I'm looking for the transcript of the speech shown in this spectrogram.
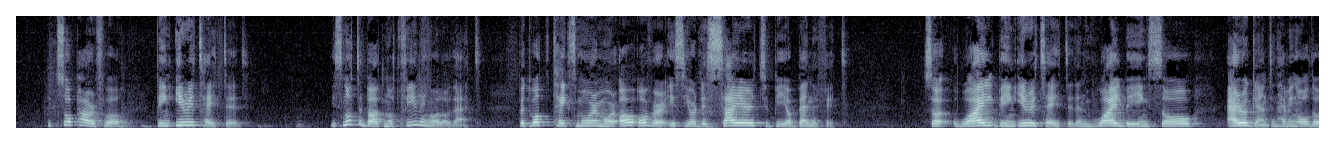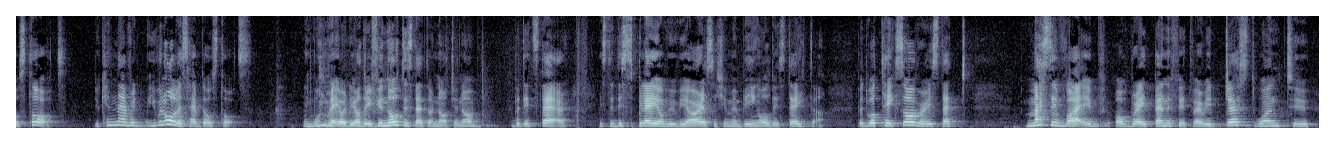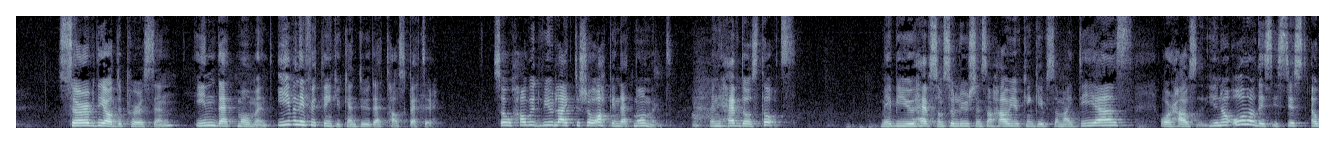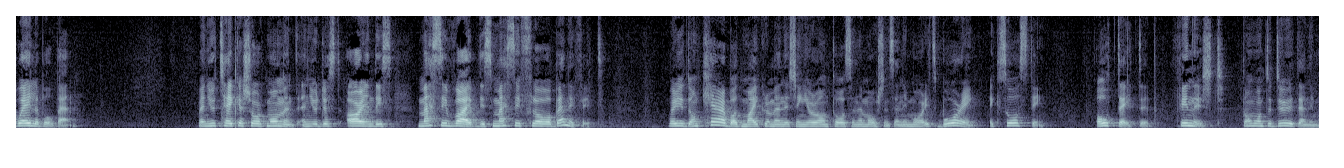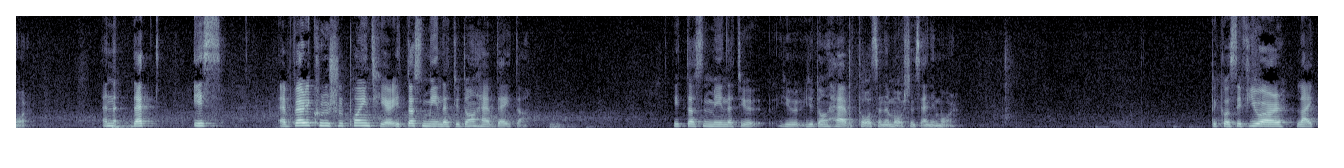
It's so powerful. Being irritated. It's not about not feeling all of that. But what takes more and more over is your desire to be of benefit. So while being irritated and while being so arrogant and having all those thoughts. You can never, you will always have those thoughts in one way or the other, if you notice that or not, you know. But it's there. It's the display of who we are as a human being, all this data. But what takes over is that massive vibe of great benefit where we just want to serve the other person in that moment, even if you think you can do that task better. So, how would you like to show up in that moment when you have those thoughts? Maybe you have some solutions on how you can give some ideas or how, you know, all of this is just available then. When you take a short moment and you just are in this massive vibe, this massive flow of benefit, where you don't care about micromanaging your own thoughts and emotions anymore. It's boring, exhausting, outdated finished, don't want to do it anymore. And that is a very crucial point here. It doesn't mean that you don't have data. It doesn't mean that you, you, you don't have thoughts and emotions anymore. Because if you are like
